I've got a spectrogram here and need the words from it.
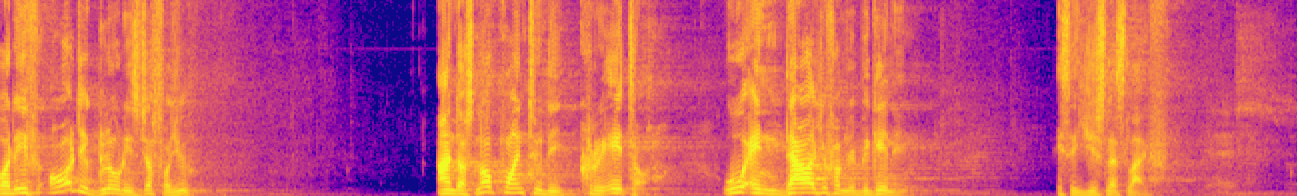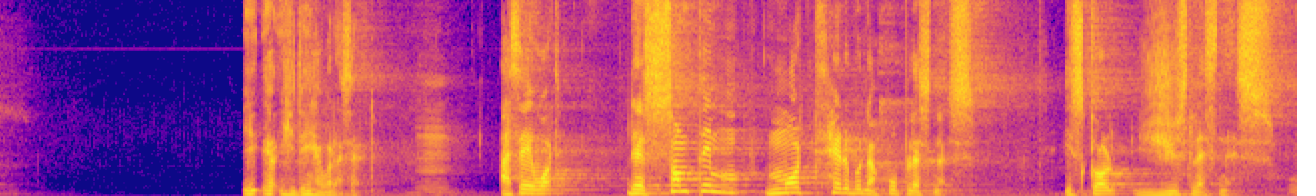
But if all the glory is just for you and does not point to the Creator who endowed you from the beginning, it's a useless life. You, you didn't hear what I said. I say what? There's something more terrible than hopelessness. It's called uselessness.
